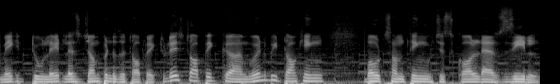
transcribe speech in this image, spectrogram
make it too late. Let's jump into the topic. Today's topic, I'm going to be talking about something which is called as zeal.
